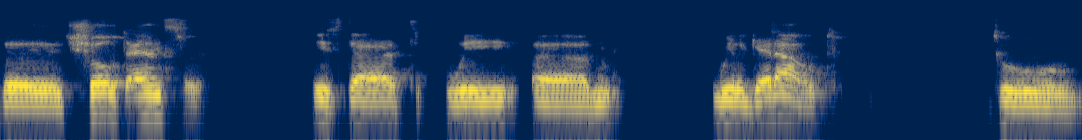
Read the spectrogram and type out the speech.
the short answer is that we um, will get out to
